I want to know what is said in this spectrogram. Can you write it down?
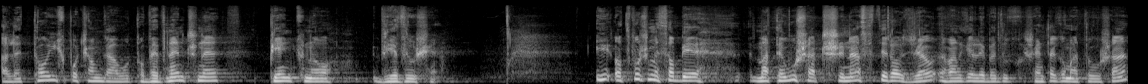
ale to ich pociągało, to wewnętrzne piękno w Jezusie. I otwórzmy sobie Mateusza 13 rozdział, Ewangelię według świętego Mateusza,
